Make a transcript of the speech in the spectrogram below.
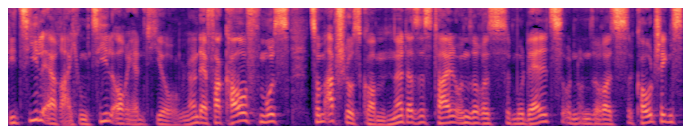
die Zielerreichung, Zielorientierung. Ne? Der Verkauf muss zum Abschluss kommen. Ne? Das ist Teil unseres Modells und unseres Coachings.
